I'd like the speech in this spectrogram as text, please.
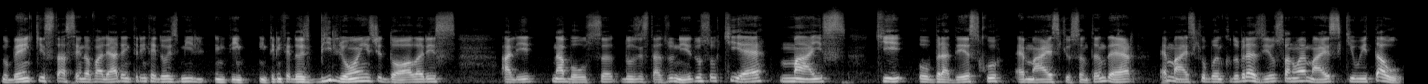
Nubank está sendo avaliado em 32, mil, em, em 32 bilhões de dólares ali na Bolsa dos Estados Unidos, o que é mais que o Bradesco, é mais que o Santander, é mais que o Banco do Brasil, só não é mais que o Itaú.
